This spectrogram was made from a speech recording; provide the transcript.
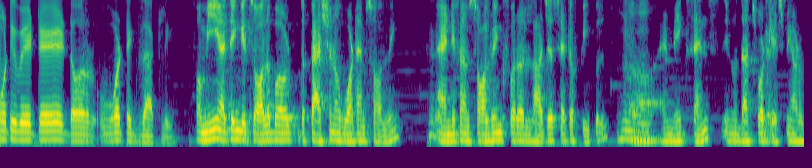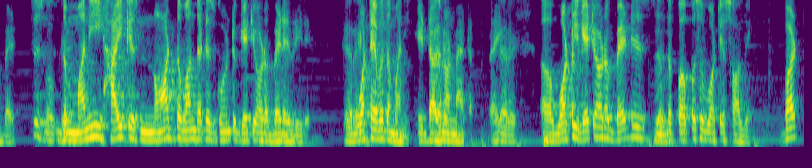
मोटिवेटेड और व्हाट एग्जैक्टली For me, I think it's all about the passion of what I'm solving. And if I'm solving for a larger set of people uh, and makes sense, you know, that's what gets me out of bed. It's just the money hike is not the one that is going to get you out of bed every day. Correct. whatever the money it does Correct. not matter right uh, what will get you out of bed is mm. the hmm. purpose of what you're solving but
